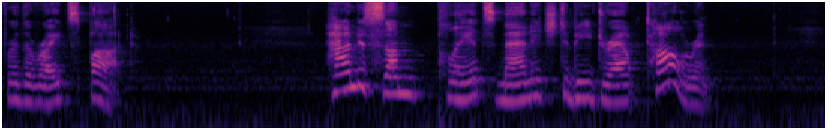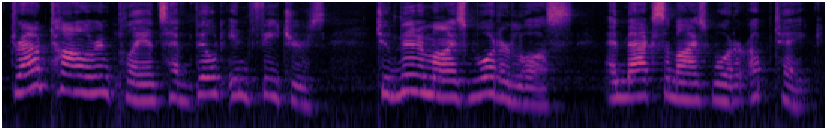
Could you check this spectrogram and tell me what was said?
for the right spot. How do some plants manage to be drought tolerant? Drought tolerant plants have built in features to minimize water loss and maximize water uptake.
